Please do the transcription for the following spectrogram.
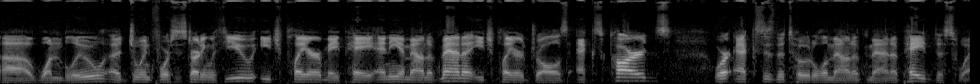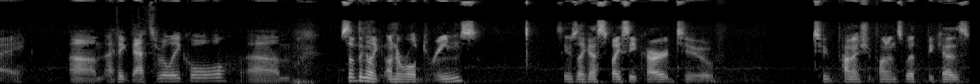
Uh, one blue. Uh, join forces starting with you. Each player may pay any amount of mana. Each player draws X cards, where X is the total amount of mana paid this way. Um, I think that's really cool. Um, Something like Underworld Dreams seems like a spicy card to to punish opponents with because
